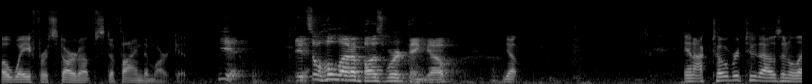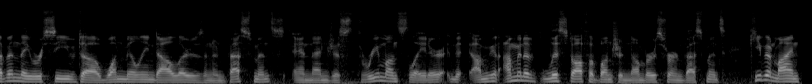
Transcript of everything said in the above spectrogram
a way for startups to find a market. Yeah. It's a whole lot of buzzword bingo. Yep. In October 2011, they received uh, $1 million in investments, and then just three months later, I'm going to I'm gonna list off a bunch of numbers for investments. Keep in mind,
